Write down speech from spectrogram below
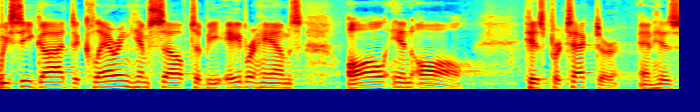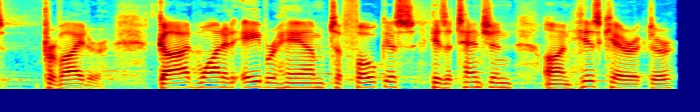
we see God declaring Himself to be Abraham's all in all, his protector and his provider. God wanted Abraham to focus his attention on his character,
